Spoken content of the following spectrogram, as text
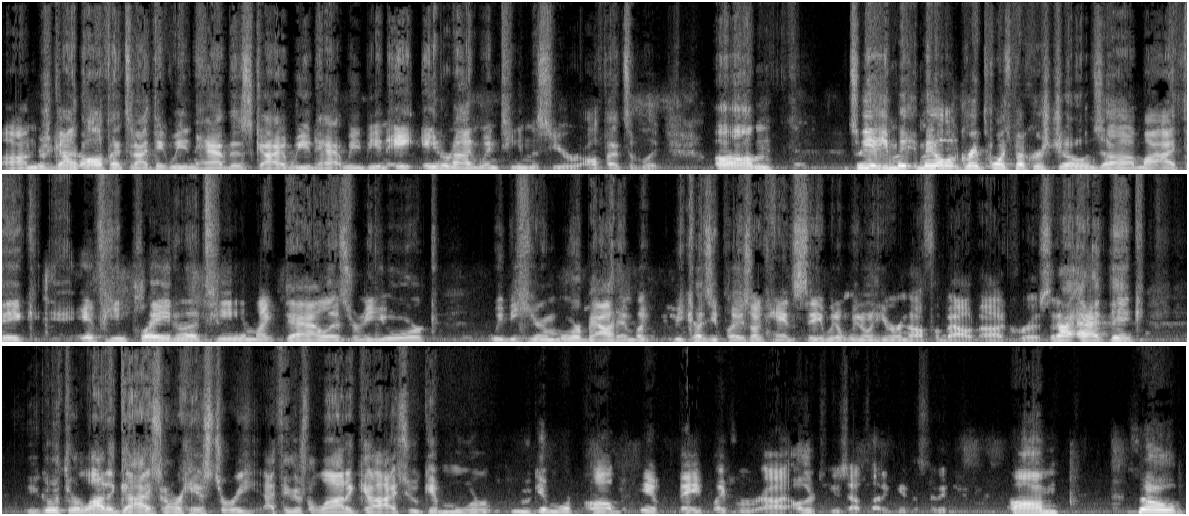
Um, there's a guy in offense, and I think we didn't have this guy. We'd have we'd be an eight eight or nine win team this year offensively. Um, so yeah, you made, made all the great points about Chris Jones. Um, I, think if he played on a team like Dallas or New York, we'd be hearing more about him. But because he plays on Kansas City, we don't we don't hear enough about uh, Chris. And I, and I think you go through a lot of guys in our history. I think there's a lot of guys who get more who get more pub if they play for uh, other teams outside of Kansas City. Um, so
